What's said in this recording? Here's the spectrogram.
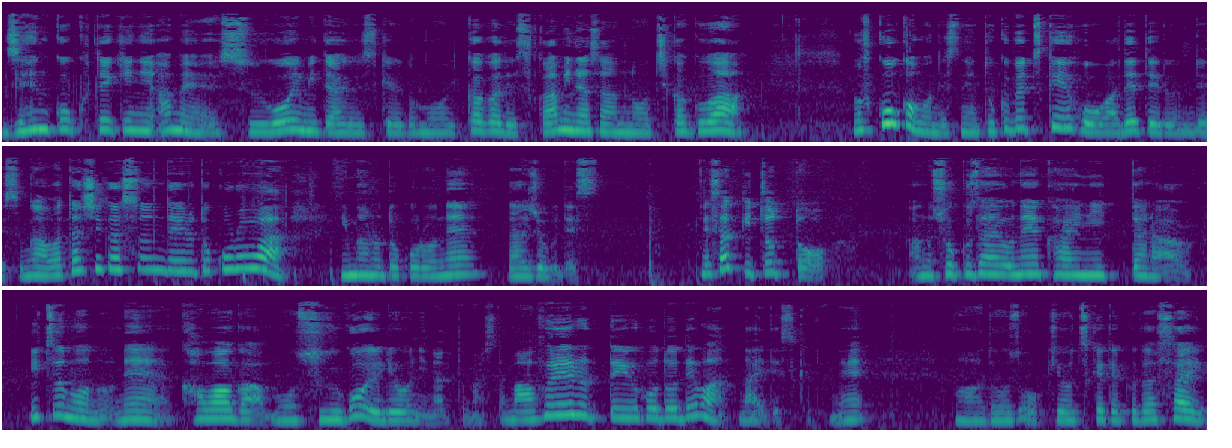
全国的に雨すごいみたいですけれどもいかがですか？皆さんの近くは。福岡もですね特別警報が出てるんですが私が住んでいるところは今のところね大丈夫です。でさっきちょっとあの食材をね買いに行ったらいつものね川がもうすごい量になってました。まあ溢れるっていうほどではないですけどね。まあどうぞお気をつけてください。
